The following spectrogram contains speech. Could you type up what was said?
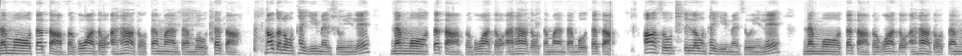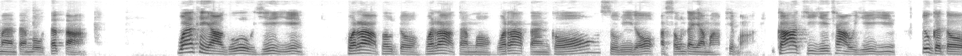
နမောတတ္တာဘဂဝတောအရဟတောတမ္မန်တမ္မောတတ္တာနောက်တစ်လုံးထပ်ရေးမယ်ဆိုရင်လေနမောတတ္တာဘဂဝတောအရဟတောတမ္မန်တမ္မောတတ္တာအဆုံးတစ်လုံးထပ်ရေးမယ်ဆိုရင်လေနမောတတ္တာဘဂဝတောအရဟတောတမ္မန်တမ္မောတတ္တာဝါခရာကိုရေးရင် ဝရဗုဒ္ဓဝရဓမ္မောဝရတန်ကောဆိုပြီးတော့အဆုံးတက်ရမှာဖြစ်ပါတယ်။ဂါကြီးရေးချကိုရေးရင်တုကတော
